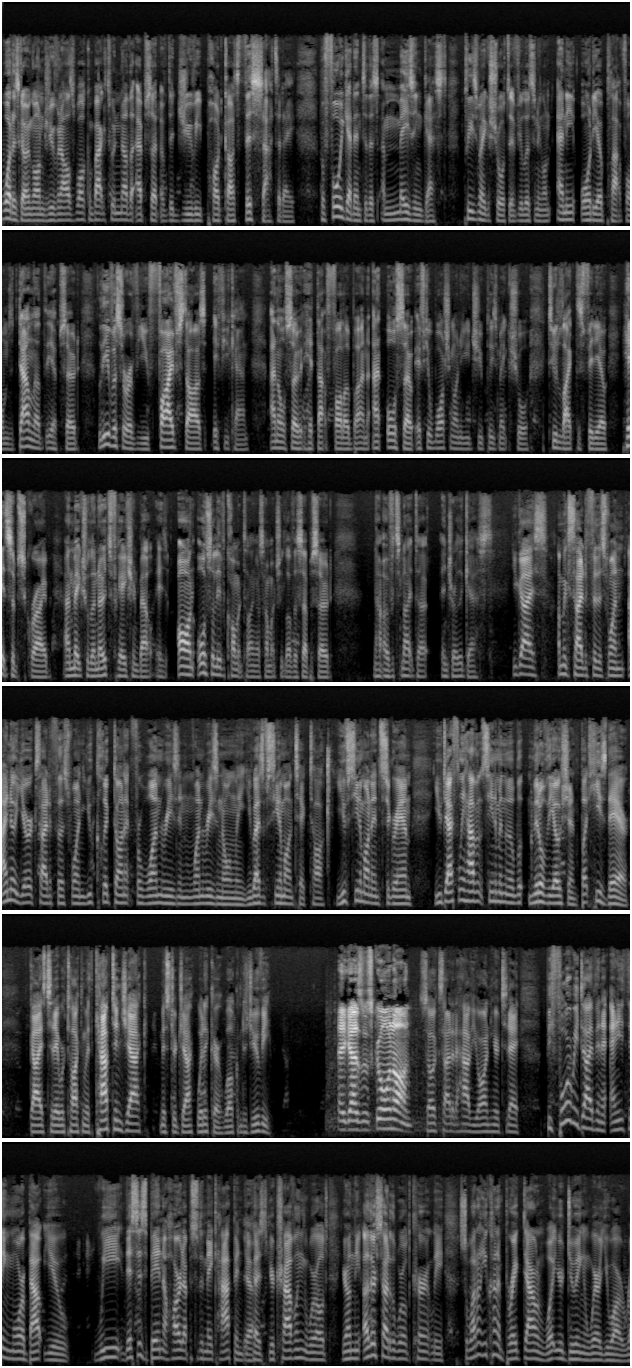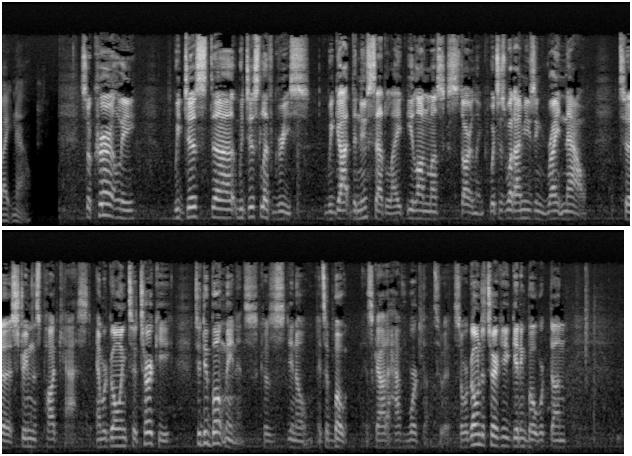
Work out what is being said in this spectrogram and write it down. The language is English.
What is going on, juveniles? Welcome back to another episode of the Juvie podcast this Saturday. Before we get into this amazing guest, please make sure to, if you're listening on any audio platforms, download the episode, leave us a review, five stars if you can, and also hit that follow button. And also, if you're watching on YouTube, please make sure to like this video, hit subscribe, and make sure the notification bell is on. Also, leave a comment telling us how much you love this episode. Now, over tonight to intro the guest. You guys, I'm excited for this one. I know you're excited for this one. You clicked on it for one reason, one reason only. You guys have seen him on TikTok. You've seen him on Instagram. You definitely haven't seen him in the middle of the ocean, but he's there. Guys, today we're talking with Captain Jack, Mr. Jack Whitaker. Welcome to Juvie. Hey guys, what's going on? So excited to have you on here today. Before we dive into anything more about you, we this has been a hard episode to make happen Yeah. because you're traveling the world. You're on the other side of the world currently. So why don't you kind of break down what you're doing and where you are right now? So currently, we just uh, we just left Greece. We got the new satellite, Elon Musk's Starlink, which is what I'm using right now to stream this podcast. And we're going to Turkey to do boat maintenance because you know it's a boat. It's got to have work done to it. So we're going to Turkey, getting boat work done.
